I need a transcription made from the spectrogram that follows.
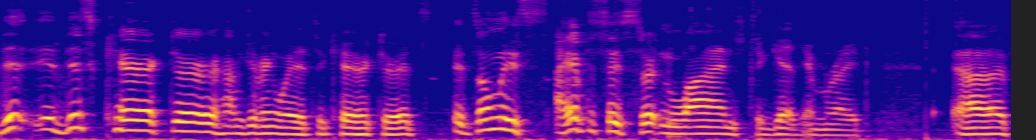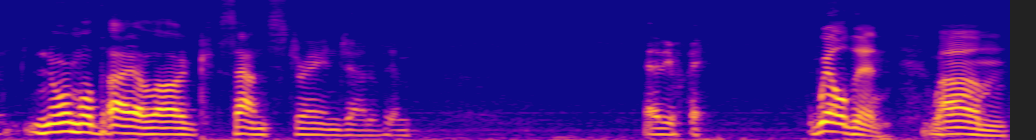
thi- this character. I'm giving away it's a character. It's it's only I have to say certain lines to get him right. Uh, normal dialogue sounds strange out of him. Anyway, Well then, um,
